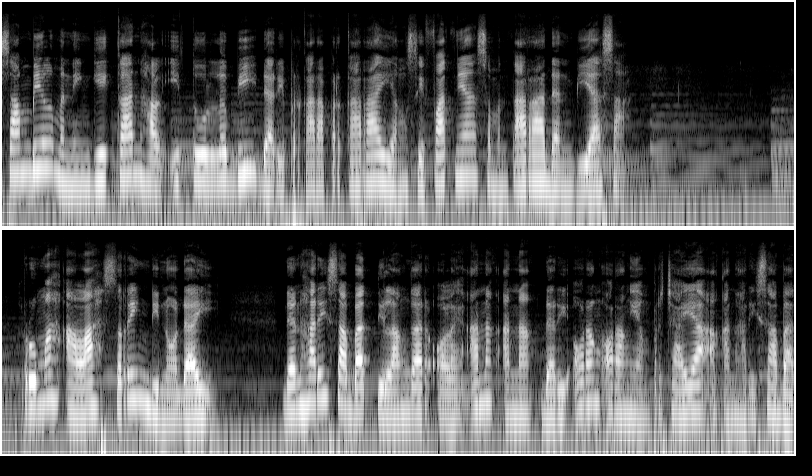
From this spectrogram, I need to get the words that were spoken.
sambil meninggikan hal itu lebih dari perkara-perkara yang sifatnya sementara dan biasa. Rumah Allah sering dinodai dan hari Sabat dilanggar oleh anak-anak dari orang-orang yang percaya akan hari Sabat.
